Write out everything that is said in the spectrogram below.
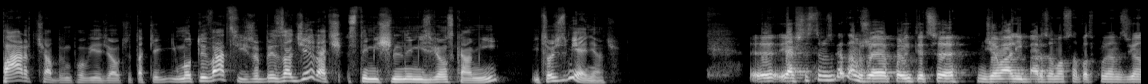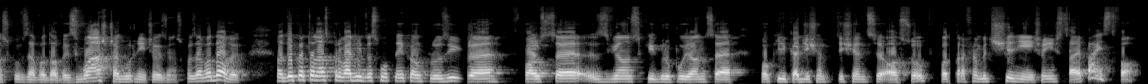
parcia, bym powiedział, czy takiej motywacji, żeby zadzierać z tymi silnymi związkami i coś zmieniać. Ja się z tym zgadzam, że politycy działali bardzo mocno pod wpływem związków zawodowych, zwłaszcza górniczych związków zawodowych. No tylko to nas prowadzi do smutnej konkluzji, że w Polsce związki grupujące po kilkadziesiąt tysięcy osób potrafią być silniejsze niż całe państwo.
